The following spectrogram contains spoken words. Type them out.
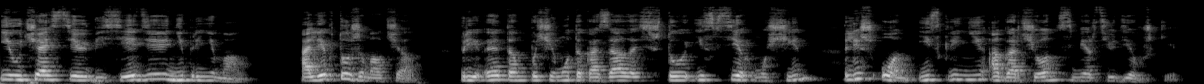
и участия в беседе не принимал. Олег тоже молчал. При этом почему-то казалось, что из всех мужчин лишь он искренне огорчен смертью девушки.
